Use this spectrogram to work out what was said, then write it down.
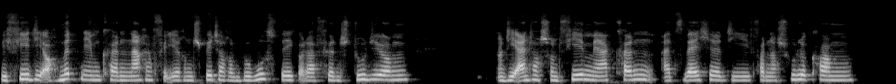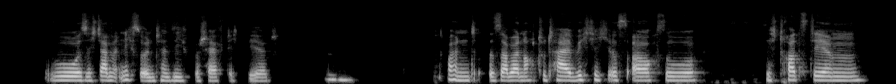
wie viel die auch mitnehmen können nachher für ihren späteren Berufsweg oder für ein Studium und die einfach schon viel mehr können als welche, die von der Schule kommen, wo sich damit nicht so intensiv beschäftigt wird. Mhm. Und es aber noch total wichtig ist, auch so sich trotzdem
